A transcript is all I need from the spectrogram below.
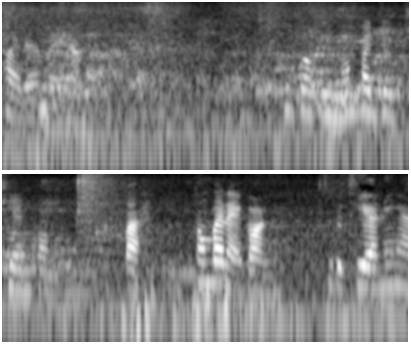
ถ่ายได้ไหมอะคือ ก่อนอื่นต้องไปจุดเทียนก่อน ไปต้องไปไหนก่อน จุดเทียนนี่ไง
